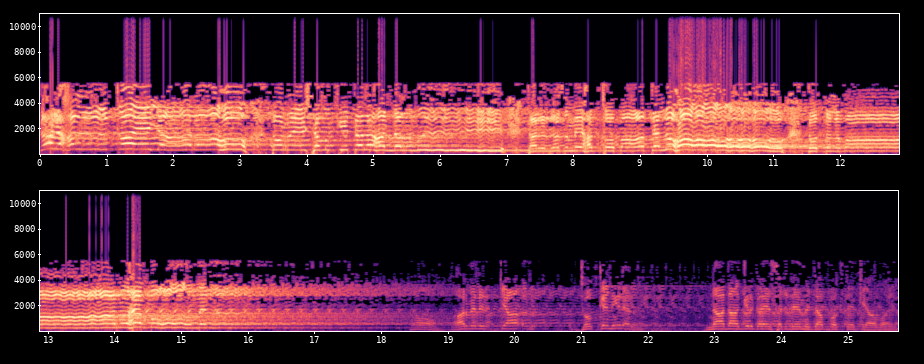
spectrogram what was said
گر ہلکا یارا ہو، تو ریشم کی طرح نرم۔ کر رزم حق و باطل ہو، تو تلوار ہے مومن۔ ہر ویلے کیا جھوکے نہیں رہنا۔ نادا گر گئے سجدے میں جب وقت قیام آیا۔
